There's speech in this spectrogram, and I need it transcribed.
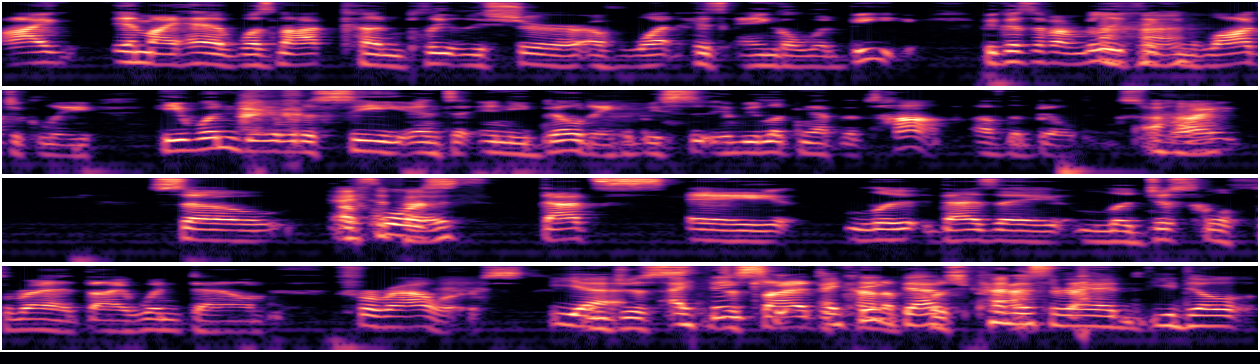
I in my head was not completely sure of what his angle would be because if I'm really Uh-huh. thinking logically, he wouldn't be able to see into any building. He'd be he'd be looking at the top of the buildings, Uh-huh. right? So of course that's a that is a logistical thread that I went down for hours. Yeah, and just I think decided to I kind think of that push kind of past that. thread you don't.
